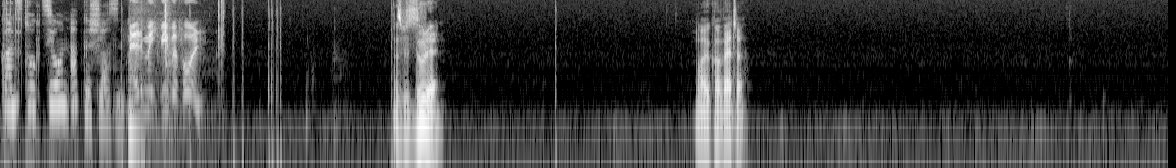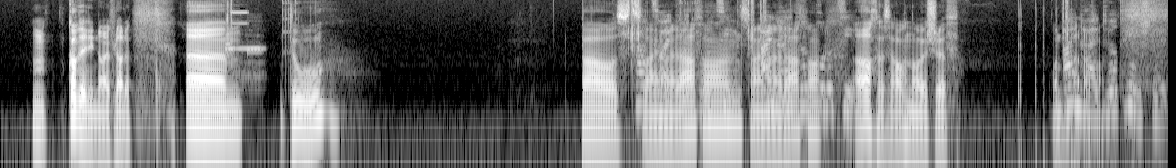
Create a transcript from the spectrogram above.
Konstruktion abgeschlossen. Melde mich wie befohlen. Was bist du denn? Neue Korvette. Hm, kommt in die neue Flotte. Ähm, du baust zwei neue davon, zwei neue davon. Ach, das ist auch ein neues Schiff. Und ein paar Einheit davon. wird hergestellt.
